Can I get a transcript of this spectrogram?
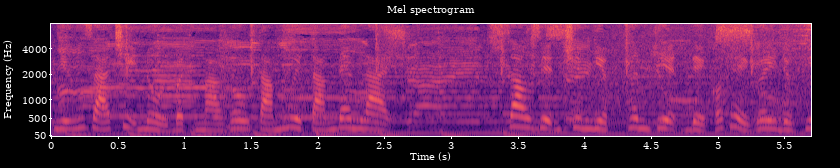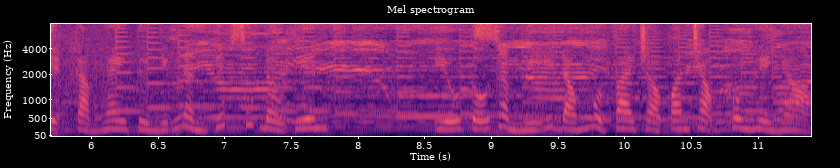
những giá trị nổi bật mà Go88 đem lại. Giao diện chuyên nghiệp thân thiện để có thể gây được thiện cảm ngay từ những lần tiếp xúc đầu tiên. Yếu tố thẩm mỹ đóng một vai trò quan trọng không hề nhỏ.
